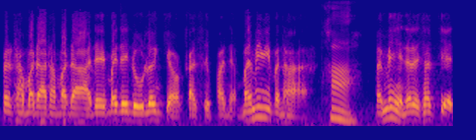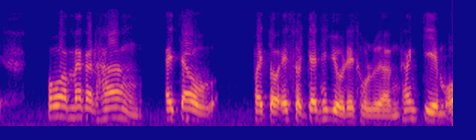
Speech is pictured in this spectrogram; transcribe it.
เป็นธรรมดาธรรมดาได้ไม่ได้ดูเรื่องเกี่ยวกับการสืบพันธุ์เนี่ยมันไม่มีปัญหาค่ะ มันไม่เห็นอะไรชัดเจน เพราะว่าแม้กระทั่ง ไอ้เจ้าไฟโตเอสโตรเจนที่อยู่ในถั่วเหลืองทั้ง GMO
